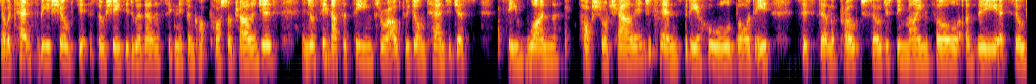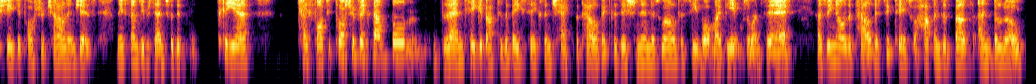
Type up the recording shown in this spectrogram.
Now, it tends to be associated with other significant postural challenges, and you'll see that's a theme throughout. We don't tend to just see one postural challenge. It tends to be a whole body system approach. So just be mindful of the associated postural challenges. And if somebody presents with a clear kyphotic posture, for example, then take it back to the basics and check the pelvic positioning as well to see what might be influencing it. As we know, the pelvis dictates what happens above and below.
